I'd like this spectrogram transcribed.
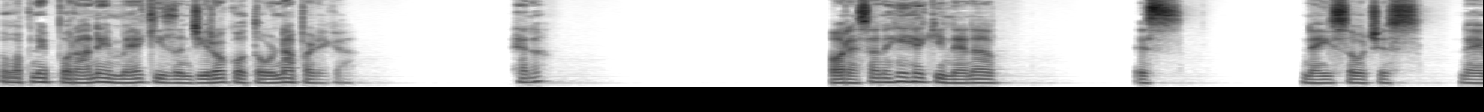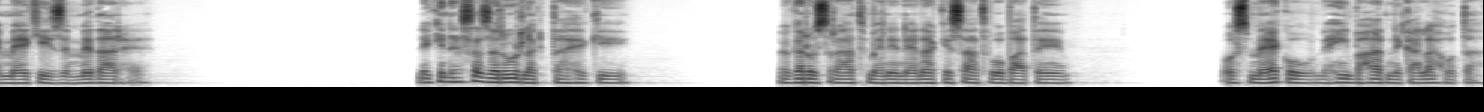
तो अपने पुराने मैं की जंजीरों को तोड़ना पड़ेगा। है ना? और ऐसा नहीं है कि नैना इस नई सोच, इस नए मैं की जिम्मेदार है। लेकिन ऐसा ज़रूर लगता है कि अगर उस रात मैंने नैना के साथ वो बातें उस मैं को नहीं बाहर निकाला होता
